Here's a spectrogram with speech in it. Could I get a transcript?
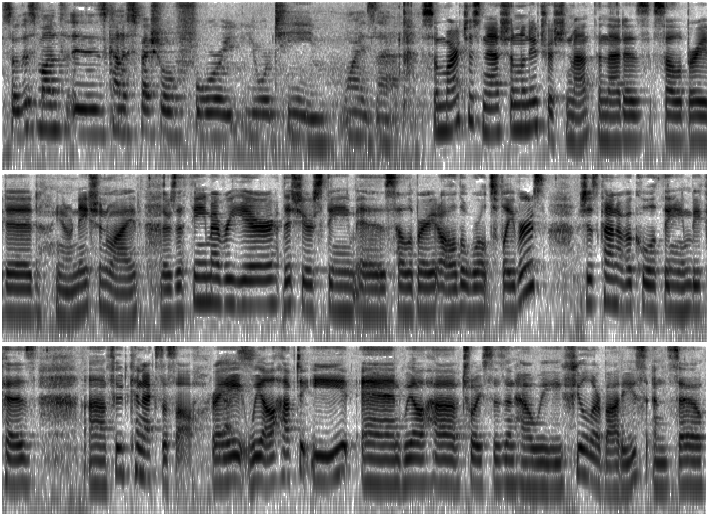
so this month is kind of special for your team. Why is that? So March is National Nutrition Month, and that is celebrated, you know, nationwide. There's a theme every year. This year's theme is celebrate all the world's flavors, which is kind of a cool theme because uh, food connects us all, right? Yes. We all have to eat, and we all have choices in how we fuel our bodies. And so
